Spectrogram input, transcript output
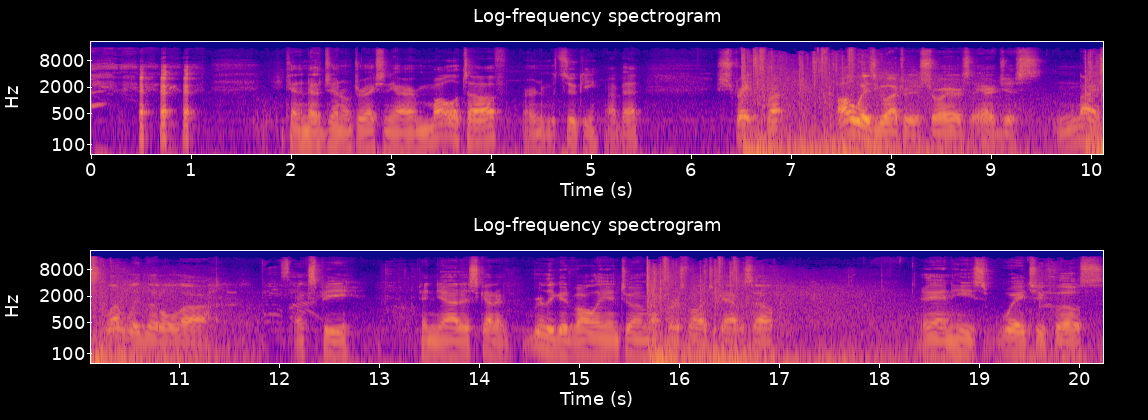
you kind of know general direction you are. Molotov, or Mutsuki, my bad. Straight front. Always go after destroyers. They are just nice, lovely little uh, XP pinatas. Got a really good volley into him. That first volley took half his health. And he's way too close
